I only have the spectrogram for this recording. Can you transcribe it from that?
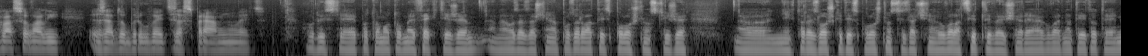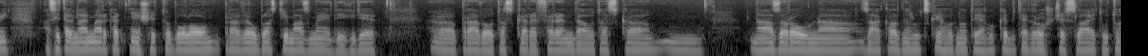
hlasovali za dobrú vec, za správnu vec. Hovorili ste aj potom o tom efekte, že naozaj začneme pozorovať tej spoločnosti, že e, niektoré zložky tej spoločnosti začínajú oveľa citlivejšie reagovať na tieto témy. Asi tak najmarkantnejšie to bolo práve v oblasti mass médií, kde práve otázka referenda, otázka mm, názorov na základné ľudské hodnoty, ako keby tak rozčesla aj túto,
